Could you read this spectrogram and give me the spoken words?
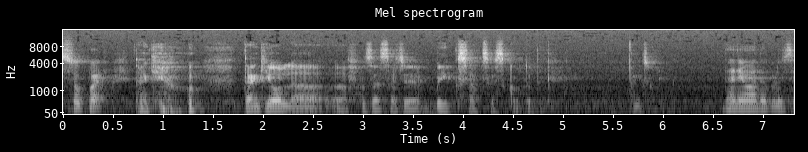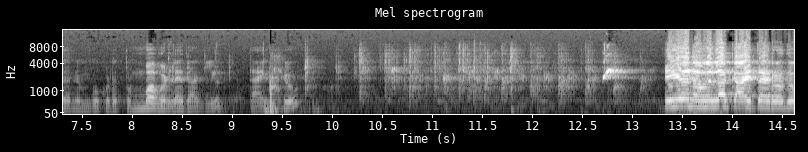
super thank you thank you all such a big success ಕೊಟ್ಟದಕ್ಕೆ ಥ್ಯಾಂಕ್ಸ್ ಧನ್ಯವಾದಗಳು ಸರ್ ನಿಮಗೂ ಕೂಡ ತುಂಬ ಒಳ್ಳೆಯದಾಗಲಿ ಥ್ಯಾಂಕ್ ಯು ಈಗ ನಾವೆಲ್ಲ ಕಾಯ್ತಾ ಇರೋದು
